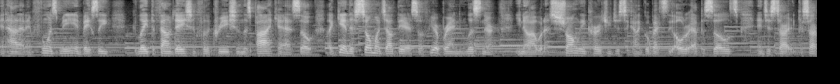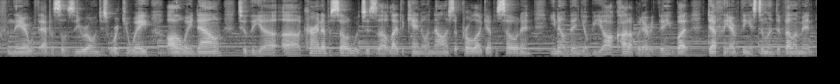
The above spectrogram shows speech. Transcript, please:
and how that influenced me and basically laid the foundation for the creation of this podcast. So, again, there's so much out there. So, if you're a brand new listener, you know, I would strongly encourage you just to kind of go back to the older episodes and just start, start from there with episode zero and just work your way all the way down to the uh, uh, current episode, which is uh, Light the Candle of Knowledge, the prologue episode, and you know then you'll be all caught up with everything. But definitely everything is still in development,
